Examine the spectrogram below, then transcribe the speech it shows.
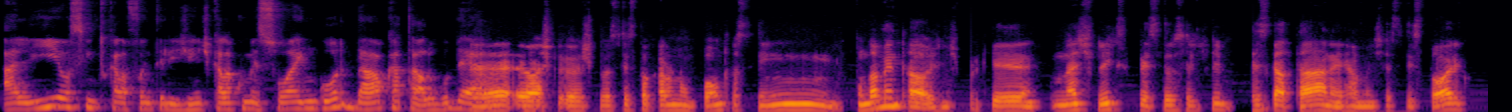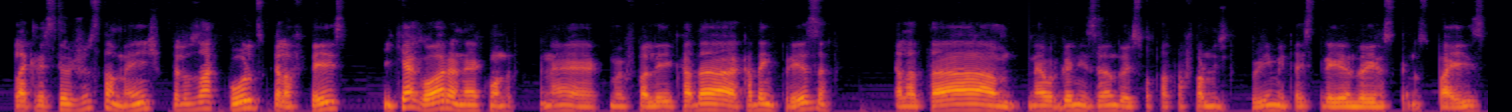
ali eu sinto que ela foi inteligente, que ela começou a engordar o catálogo dela. É, eu acho, eu acho que vocês tocaram num ponto, assim, fundamental, gente, porque o Netflix cresceu, se a gente resgatar, né, realmente esse histórico, ela cresceu justamente pelos acordos que ela fez e que agora, né, quando, né, como eu falei, cada, cada empresa ela está né, organizando aí sua plataforma de streaming, está estreando aí nos, nos, países,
